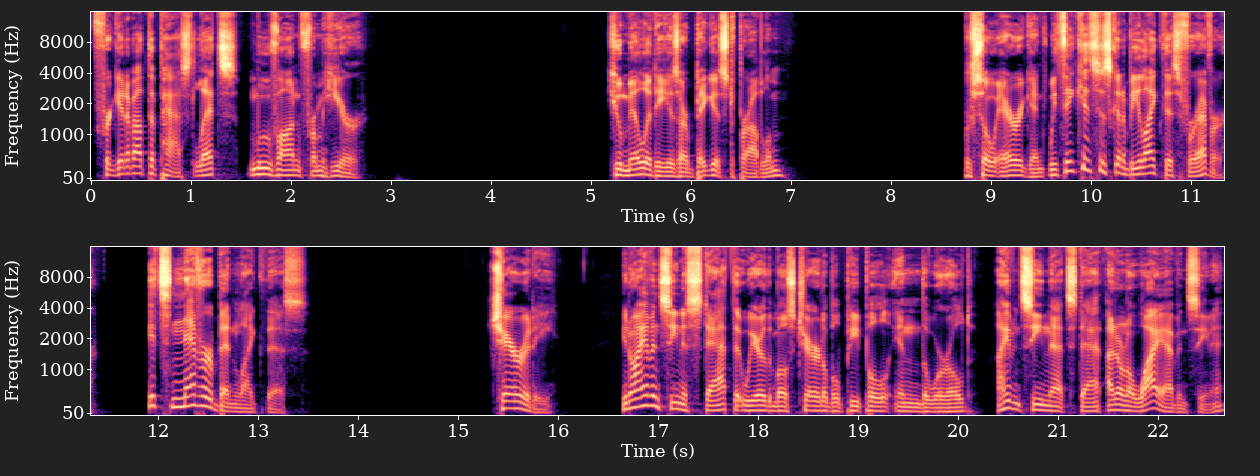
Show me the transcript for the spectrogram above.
forget about the past. Let's move on from here. Humility is our biggest problem. We're so arrogant. We think this is going to be like this forever. It's never been like this. Charity. You know, I haven't seen a stat that we are the most charitable people in the world. I haven't seen that stat. I don't know why I haven't seen it.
